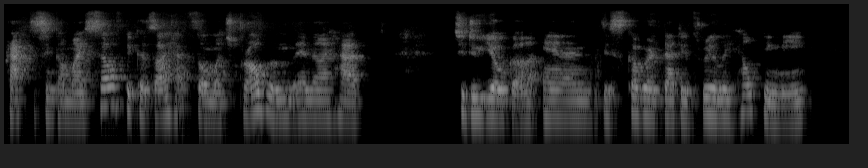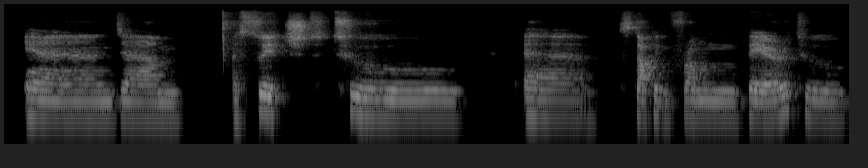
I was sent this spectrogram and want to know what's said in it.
practicing on myself because I had so much problem and I had to do yoga and discovered that it's really helping me. And um, I switched to uh, stopping from there to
